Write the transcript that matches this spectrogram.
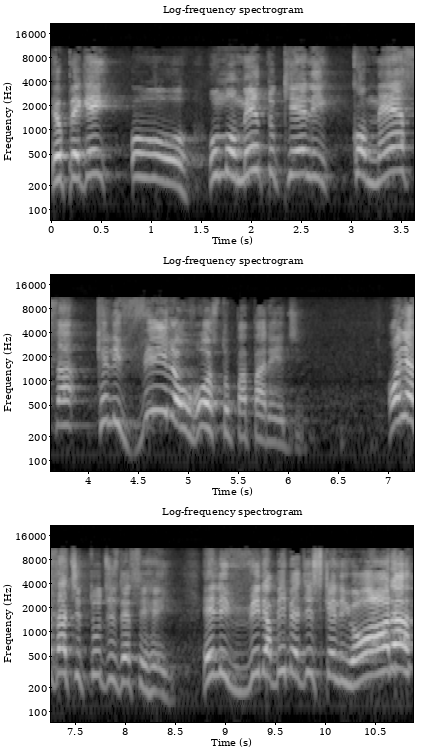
Eu peguei o, o momento que ele começa, que ele vira o rosto para a parede. Olha as atitudes desse rei ele vira, a Bíblia diz que ele ora,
